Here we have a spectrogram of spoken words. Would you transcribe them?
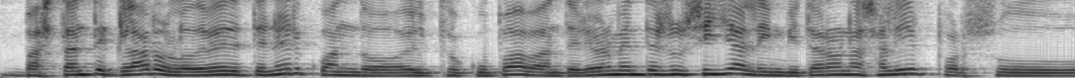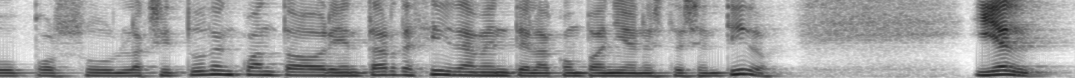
bastante claro lo debe de tener cuando el que ocupaba anteriormente su silla le invitaron a salir por su, por su laxitud en cuanto a orientar decididamente la compañía en este sentido. Y él,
